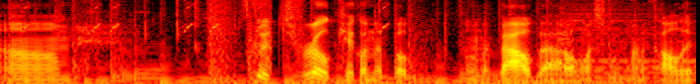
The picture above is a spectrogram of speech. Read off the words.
Um, let's do a drill kick on the on the bow bow. That's what I'm gonna call it.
